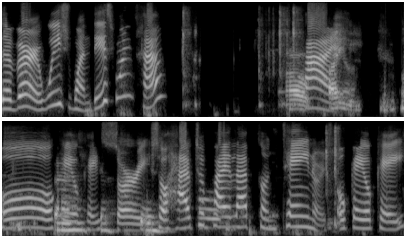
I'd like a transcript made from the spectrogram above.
the verb. Which one? This one? How? Oh, Pile. Oh, okay, okay. Sorry. So have to pile up containers. Okay, okay.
